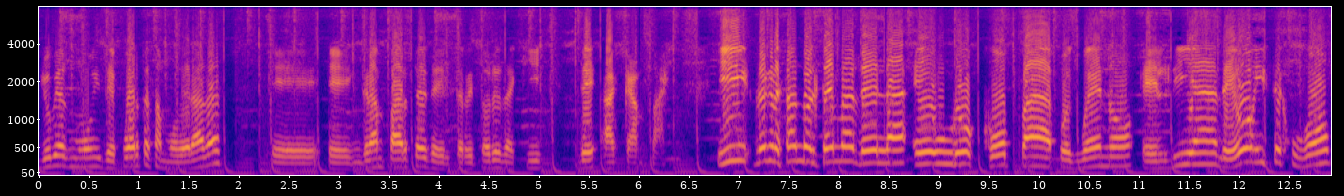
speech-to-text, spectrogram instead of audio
lluvias muy de fuertes a moderadas eh, en gran parte del territorio de aquí de Acambay. Y regresando al tema de la Eurocopa, pues bueno, el día de hoy se jugó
